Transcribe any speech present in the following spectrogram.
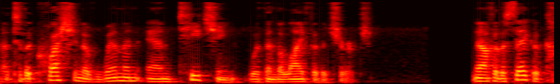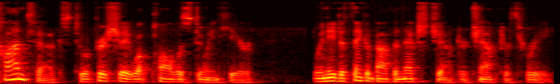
Uh, to the question of women and teaching within the life of the church. Now, for the sake of context, to appreciate what Paul is doing here, we need to think about the next chapter, chapter 3.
